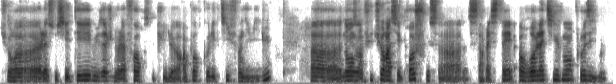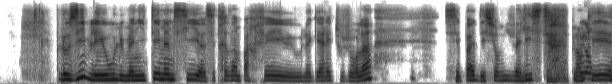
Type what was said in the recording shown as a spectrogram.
sur la société, l'usage de la force et puis le rapport collectif-individu, dans un futur assez proche où ça, ça restait relativement plausible plausible et où l'humanité, même si c'est très imparfait, où la guerre est toujours là, c'est pas des survivalistes planqués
